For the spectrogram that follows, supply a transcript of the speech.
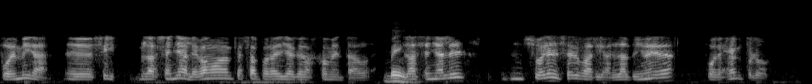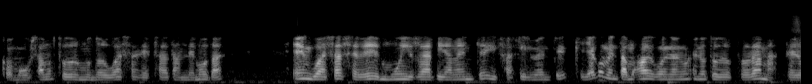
Pues mira, eh, sí, las señales, vamos a empezar por ahí ya que lo has comentado. Las señales suelen ser varias. La primera, por ejemplo, como usamos todo el mundo el WhatsApp que está tan de moda, en WhatsApp se ve muy rápidamente y fácilmente, que ya comentamos algo en, en otros de los programas, pero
